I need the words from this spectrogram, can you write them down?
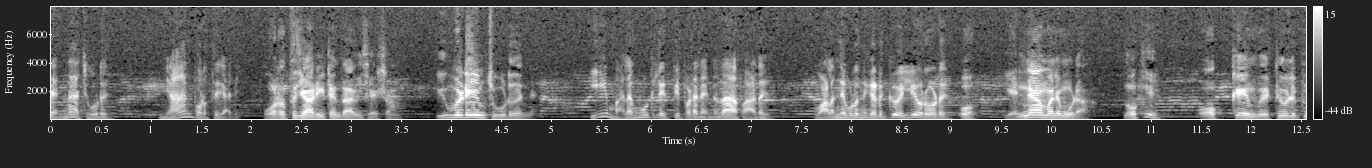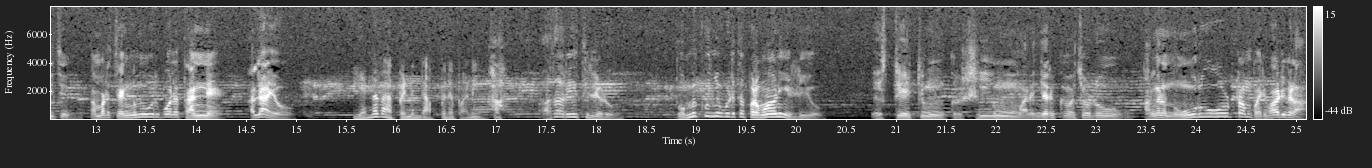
പള്ളിക്കകത്ത് എന്നാ ചൂട്? ഞാൻ പുറത്ത് ചാടി. പുറത്ത് ചാടിയിട്ട് എന്താ വിശേഷം? ഇവിടെയും ചൂട് തന്നെ. ഈ മലമൂട്ടിൽ എത്തിപ്പെടാൻ എന്നതാ പാട്? വളഞ്ഞു പുളഞ്ഞു കിടക്കുമല്ലയോ റോഡ്? ഓ എന്നാ മലമൂടാ? നോക്കിയേ ഒക്കെയും വെട്ടിയൊളിപ്പിച്ച് നമ്മുടെ ചെങ്ങന്നൂർ പോലെ തന്നെ അല്ലായോ? എന്നതാ പെണ്ണിന്റെ അപ്പന് പണി? അതറിയത്തില്ലടോ. തൊമ്മിക്കുഞ്ഞു ഇവിടുത്തെ പ്രമാണിയല്ലയോ? എസ്റ്റേറ്റും കൃഷിയും മലഞ്ചരക്ക് കച്ചവടവും അങ്ങനെ നൂറുകൂട്ടം പരിപാടികളാ.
